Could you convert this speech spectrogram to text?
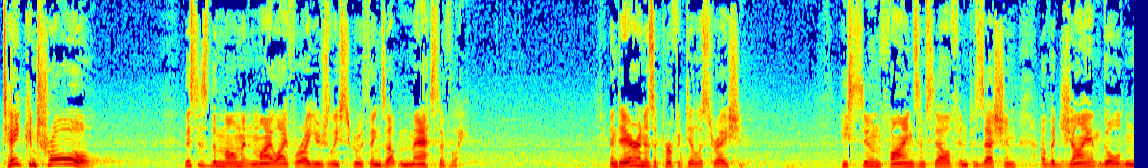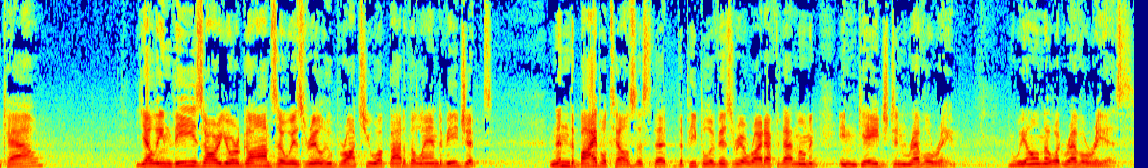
Take control. This is the moment in my life where I usually screw things up massively. And Aaron is a perfect illustration. He soon finds himself in possession of a giant golden cow yelling, These are your gods, O Israel, who brought you up out of the land of Egypt. And then the Bible tells us that the people of Israel, right after that moment, engaged in revelry. And we all know what revelry is.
